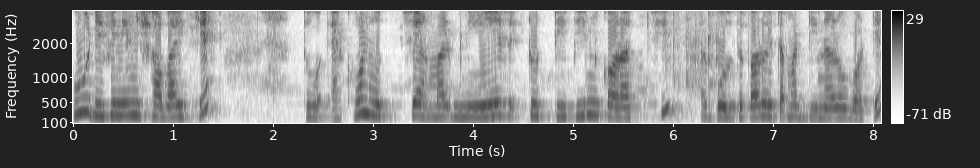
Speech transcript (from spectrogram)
গুড ইভিনিং সবাইকে। তো এখন হচ্ছে আমার মেয়ের একটু টিফিন করাচ্ছি। আর বলতে পারো এটা আমার ডিনারও বটে।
